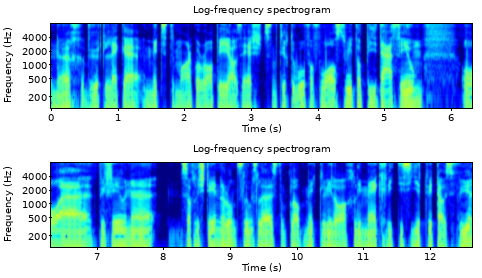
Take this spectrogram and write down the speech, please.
nach würde legen mit der Margot Robbie. Als erstes natürlich The Wolf of Wall Street, wobei dieser Film auch äh, bei vielen so ein bisschen Stirnrunzel auslöst und glaube mittlerweile auch ein bisschen mehr kritisiert wird als früher.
